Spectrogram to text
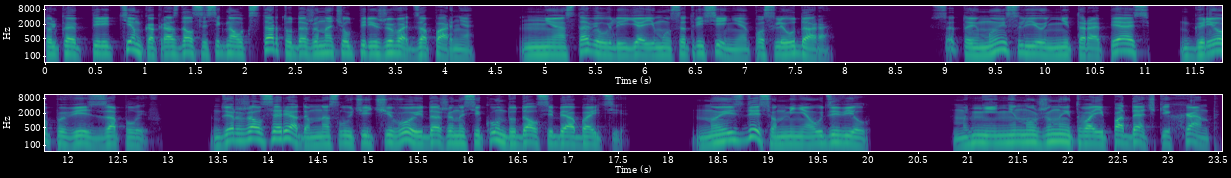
Только перед тем, как раздался сигнал к старту, даже начал переживать за парня. Не оставил ли я ему сотрясение после удара? С этой мыслью, не торопясь, греб весь заплыв. Держался рядом на случай чего и даже на секунду дал себя обойти. Но и здесь он меня удивил. «Мне не нужны твои подачки, Хант!»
